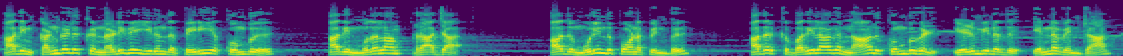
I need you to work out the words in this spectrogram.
அதன் கண்களுக்கு நடுவே இருந்த பெரிய கொம்பு அதன் முதலாம் ராஜா. அது முறிந்து போன பின்பு அதற்கு பதிலாக நாலு கொம்புகள் எழும்பினது என்னவென்றால்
